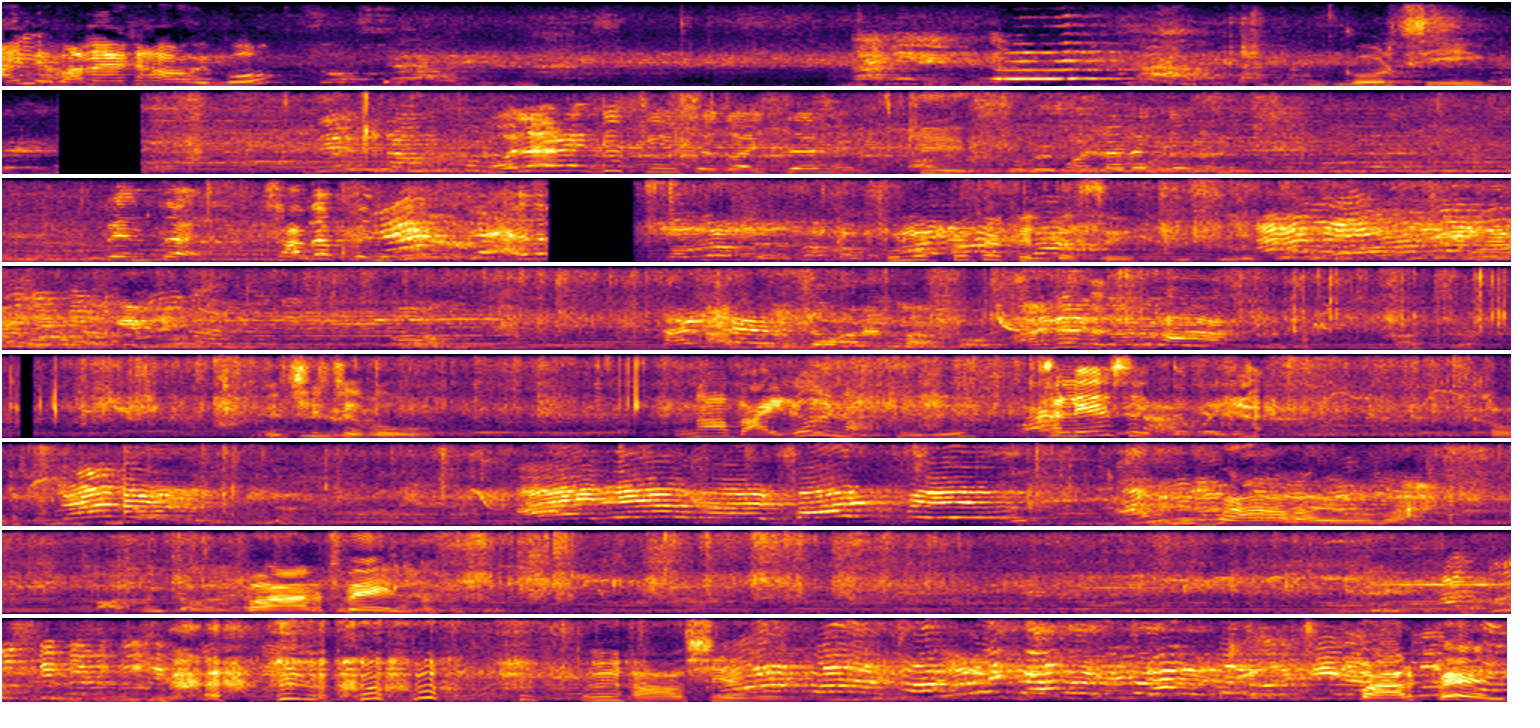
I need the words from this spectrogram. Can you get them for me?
আইলে বানায় খাওয়া হইব। করছি। মোলার একটু কি? হয়েছে গাইস দেখেন কি মোলার একটু কি হয়েছে পেনটা সাদা পেন ফুলের টোকা খেলতেছে। এসেছে তো। না বাইরেও না। খালি এসে একটু বাইরে খাও। পার্পেল হাসি পার্পেল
